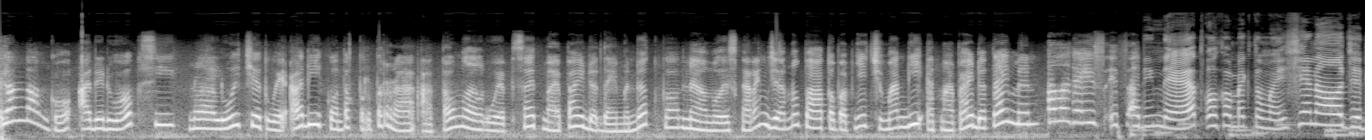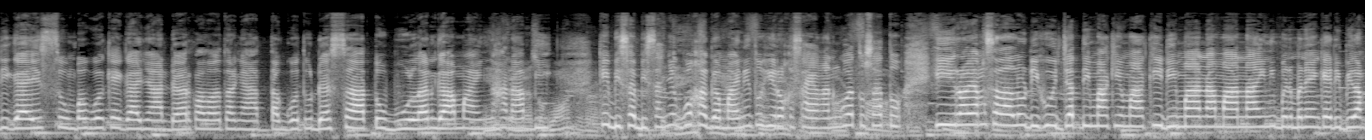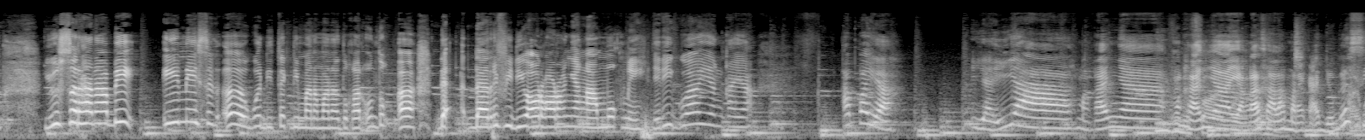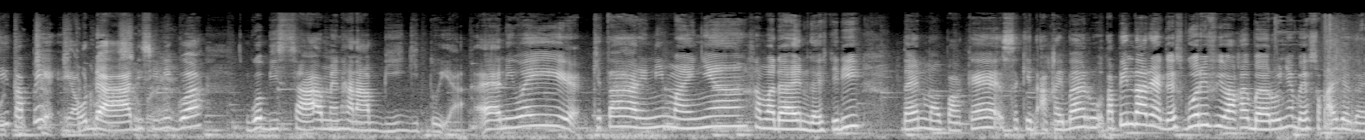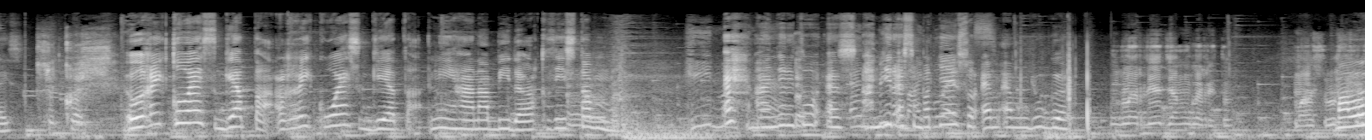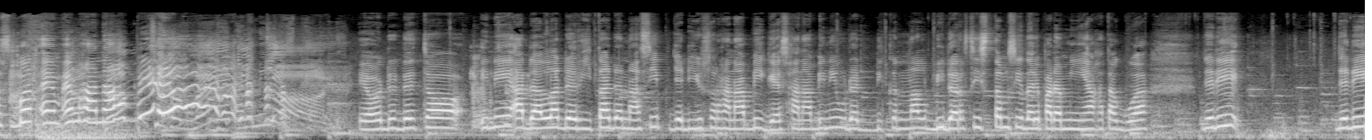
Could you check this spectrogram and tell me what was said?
Gampang kok, ada dua opsi. Melalui chat WA di kontak tertera atau melalui website mypie.diamond.com. Nah, mulai sekarang jangan lupa top upnya cuma di @mypie.diamond. Halo guys, it's Adindet. Welcome back to my channel. Jadi guys, sumpah gue kayak gak nyadar kalau ternyata gue tuh udah satu bulan gak main Hanabi. Kayak bisa-bisanya gue kagak mainin tuh hero kesayangan gue tuh satu. Hero yang selalu dihujat, dimaki-maki di mana-mana. Ini bener-bener yang kayak dibilang user Hanabi. Ini eh gue di tag di mana-mana tuh kan untuk uh, da dari video orang-orang yang ngamuk nih. Jadi gue yang kayak apa ya? Iya iya, makanya makanya yang nggak salah mereka juga sih. Tapi ya udah di sini gue gue bisa main Hanabi gitu ya. Anyway, kita hari ini mainnya sama Dain guys. Jadi Dain mau pakai skin Akai baru. Tapi ntar ya guys, gue review Akai barunya besok aja guys. Request. Request Geta, request Geta. Nih Hanabi Dark System. Eh anjir itu S anjir S sempatnya sur MM juga. Jungler dia jungler itu. Masuk. Males banget MM Hanabi. ya udah deh cok. Ini adalah derita dan nasib jadi user Hanabi guys. Hanabi ini udah dikenal lebih dari sistem sih daripada Mia kata gue jadi jadi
